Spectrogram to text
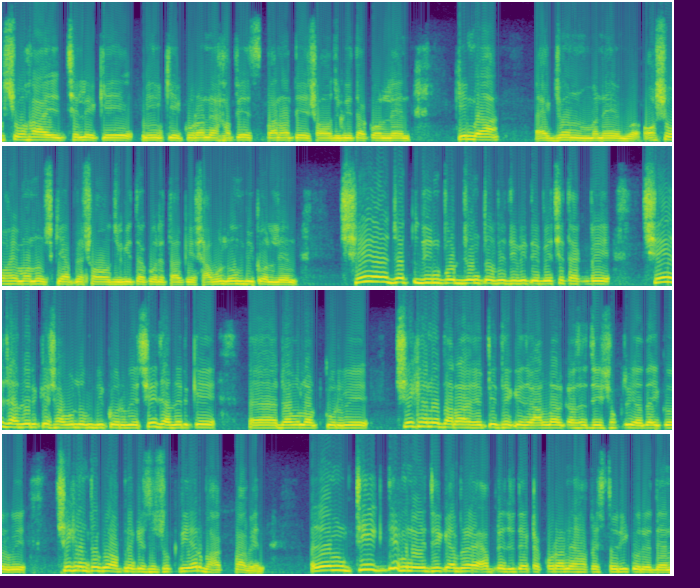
অসহায় ছেলেকে, মেয়েকে কোরআনে হাফেজ বানাতে সহযোগিতা করলেন, কিংবা একজন মানে অসহায় মানুষকে আপনি সহযোগিতা করে তাকে স্বাবলম্বী করলেন, সে যতদিন পর্যন্ত পৃথিবীতে বেঁচে থাকবে, সে যাদেরকে স্বাবলম্বী করবে, সে যাদেরকে ডেভেলপ করবে সেখানে তারা হ্যাপি থেকে যে আল্লাহর কাছে যে শুক্রিয়া আদায় করবে, সেখান থেকেও আপনি কিছু শুক্রিয়ার ভাগ পাবেন। ঠিক তেমনি থেকে আপনি আপনি যদি একটা কোরআনে হাফেজ তৈরি করে দেন,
